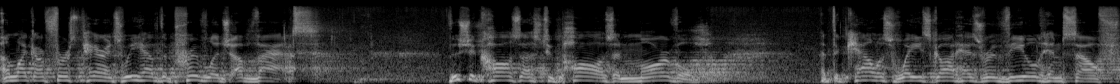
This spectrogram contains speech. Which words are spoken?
Unlike our first parents, we have the privilege of that. This should cause us to pause and marvel at the countless ways God has revealed himself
